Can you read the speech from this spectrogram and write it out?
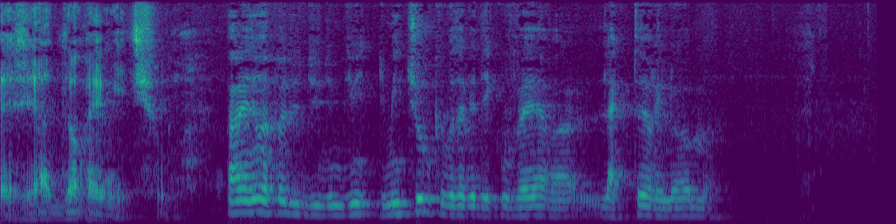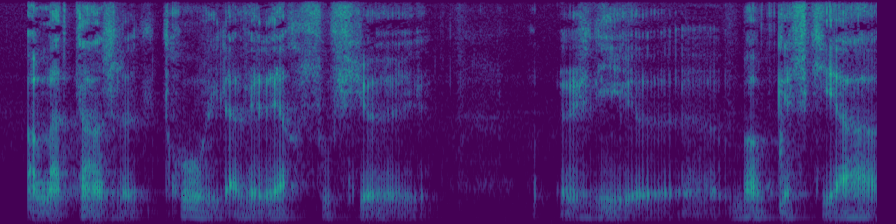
j'ai adoré Mitchum. Parlez-nous un peu du, du, Mitchum que vous avez découvert, euh, l'acteur et l'homme. Un matin, je le trouve, il avait l'air soucieux. Je dis, euh, Bob, qu'est-ce qu'il y a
